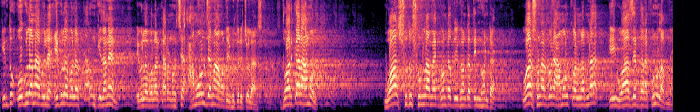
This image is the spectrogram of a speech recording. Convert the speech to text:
কিন্তু ওগুলা না বলে এগুলা বলার কারণ কি জানেন? এগুলা বলার কারণ হচ্ছে আমল যেন আমাদের ভিতরে চলে আসে। দরকার আমল। ওয়াজ শুধু শুনলাম এক ঘণ্টা, দুই ঘণ্টা, তিন ঘণ্টা। ওয়াজ শোনার পরে আমল করলাম না, এই ওয়াজের দ্বারা কোনো লাভ নেই।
